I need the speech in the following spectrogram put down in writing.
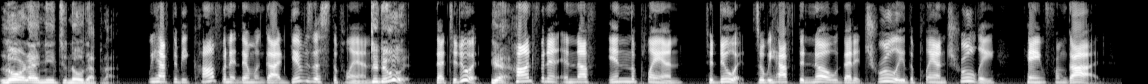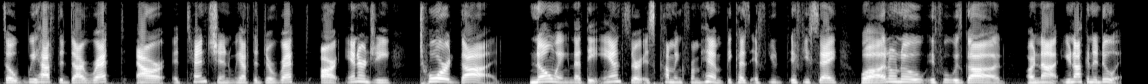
Lord, I need to know that plan. We have to be confident then when God gives us the plan To do it. that to do it. Yeah. Confident enough in the plan to do it. So we have to know that it truly, the plan truly came from God. So we have to direct our attention, we have to direct our energy toward God, knowing that the answer is coming from him. Because if you if you say, Well, I don't know if it was God or not, you're not gonna do it.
